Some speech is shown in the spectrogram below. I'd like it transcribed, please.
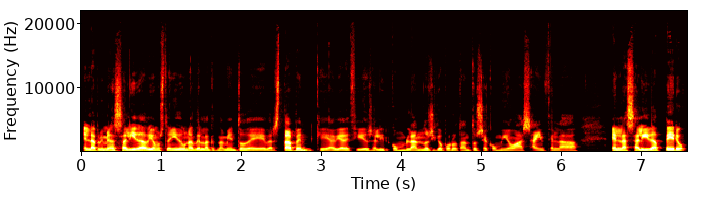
En la primera salida habíamos tenido un adelantamiento de Verstappen, que había decidido salir con blandos y que por lo tanto se comió a Sainz en la, en la salida, pero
